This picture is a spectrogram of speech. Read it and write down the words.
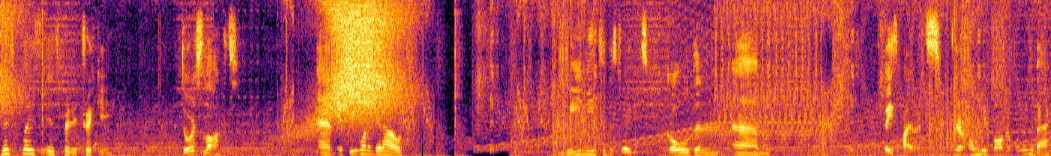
this place is pretty tricky. The door's locked, and if we want to get out, we need to destroy these golden um, space pirates. They're only vulnerable in the back.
